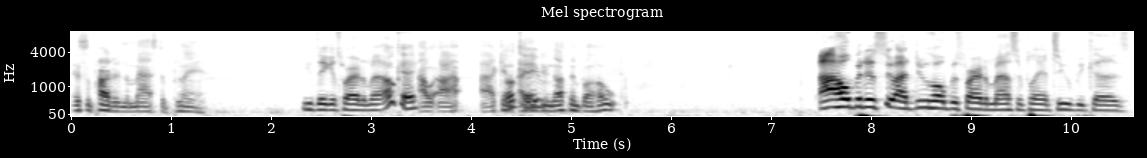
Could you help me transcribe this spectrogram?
it's a part of the master plan. you think it's part of the man? Okay, I, I, I can I Okay. can do nothing but hope. I hope it is too. I do hope it's part of the master plan too because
